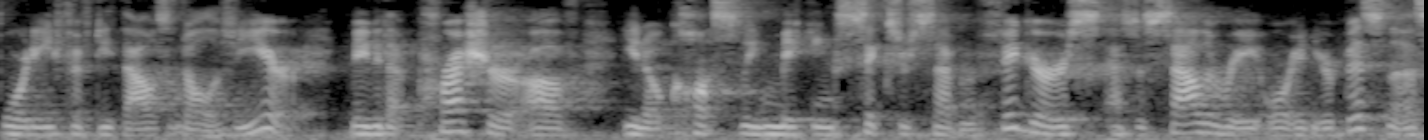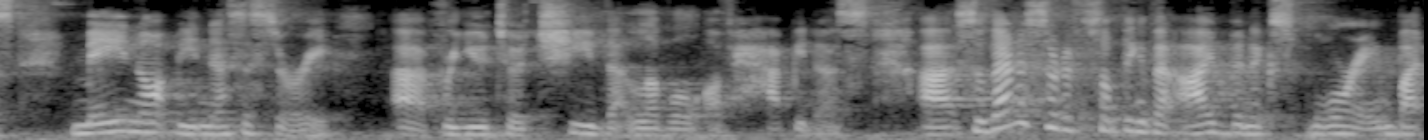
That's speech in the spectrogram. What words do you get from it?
forty, fifty thousand dollars a year. Maybe that pressure of you know constantly making six or seven figures as a salary or in your business may not be necessary uh, for you to achieve that level of happiness. Uh, so that is sort of something that I've been exploring. But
